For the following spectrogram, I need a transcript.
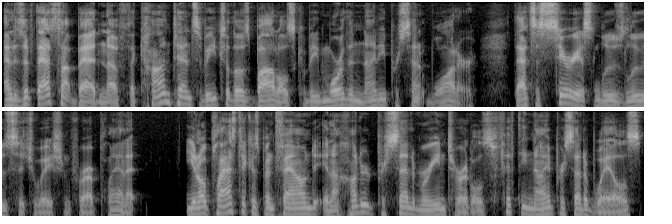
And as if that's not bad enough, the contents of each of those bottles could be more than 90% water. That's a serious lose-lose situation for our planet. You know, plastic has been found in 100% of marine turtles, 59% of whales,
